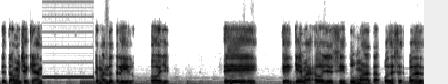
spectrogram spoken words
Te estamos chequeando que mandaste el hilo. Oye, eh, ¿qué, qué más? Oye, si tú matas, puede ser, puede,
